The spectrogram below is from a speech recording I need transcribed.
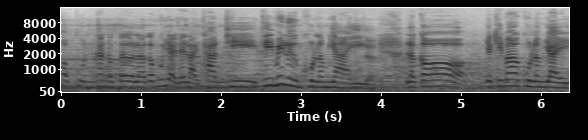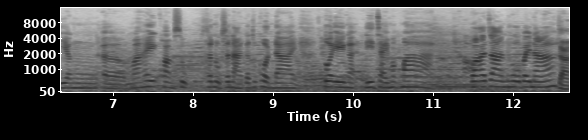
ขอขอบคุณท่านดร แล้วก็ผู้ใหญ่หลาย ๆ ท่านที่ที่ไม่ลืมคุณลำไยจ้ะแล้วก็อย่าคิดว่าคุณลำไยยังเอ่อมาให้ความสุขสนุกสนานกับทุกคนได้ ตัวเองอะดีใจมาก ๆ พออาจารย์โทรไปนะจ้ะ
